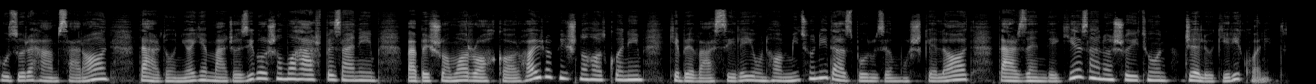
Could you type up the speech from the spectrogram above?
حضور همسران در دنیای مجازی با شما حرف بزنیم و به شما راهکارهایی رو پیشنهاد کنیم که به وسیله اونها می‌تونید از بروز مشکلات در زندگی زناشویتون جلوگیری کنید.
